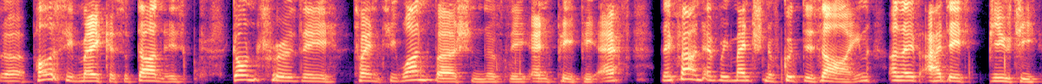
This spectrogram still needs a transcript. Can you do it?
uh, policymakers have done is gone through the 21 version of the NPPF. They found every mention of good design and they've added beauty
